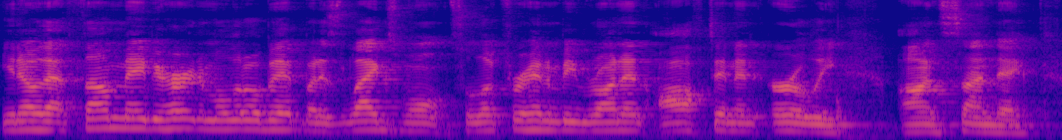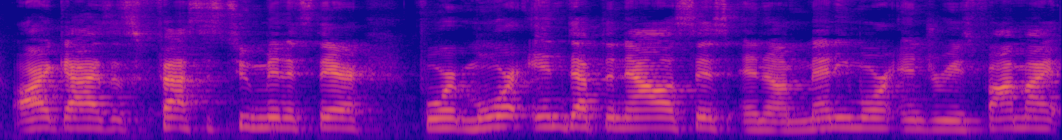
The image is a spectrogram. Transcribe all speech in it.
you know, that thumb may be hurting him a little bit, but his legs won't. So look for him to be running often and early on Sunday. All right, guys, that's fastest two minutes there. For more in-depth analysis and uh, many more injuries, find my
